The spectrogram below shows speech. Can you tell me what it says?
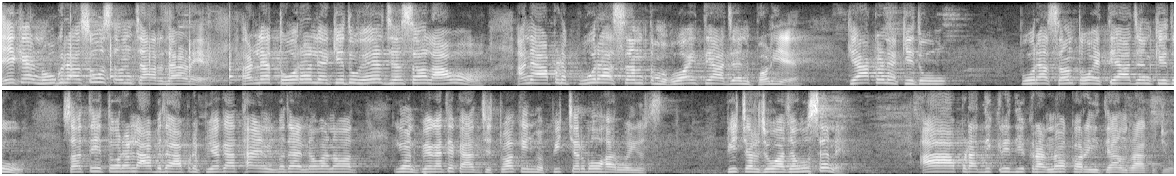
એ કે નુગરા શું સંચાર જાણે? એટલે તોરલે કીધું એ જેસલ આવો, અને આપણે પૂરા સંત હોય ત્યાં જઈને ભળીએ. ક્યાં કણે કીધું? પૂરા સંત હોય ત્યાં જઈને કીધું સતી તોરેલા, આ બધા આપણે ભેગા થાય ને બધા નવા નવા ઈવન ભેગા થાય કે આજે ટોકીજમાં પિક્ચર બહુ સારું આવ્યું છે. પિક્ચર જોવા જવું છે ને, આ આપણા દીકરી દીકરા ન કરે એ ધ્યાન રાખજો.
